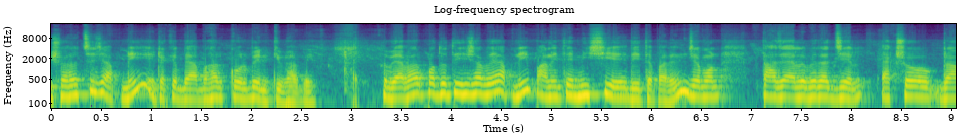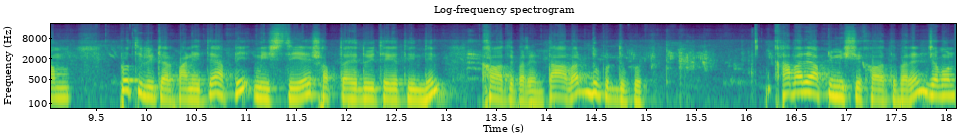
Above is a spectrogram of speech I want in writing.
বিষয় হচ্ছে যে আপনি এটাকে ব্যবহার করবেন কীভাবে। তো ব্যবহার পদ্ধতি হিসাবে আপনি পানিতে মিশিয়ে দিতে পারেন, যেমন তাজা অ্যালোভেরা জেল একশো গ্রাম প্রতি লিটার পানিতে আপনি মিশিয়ে সপ্তাহে দুই থেকে তিন দিন খাওয়াতে পারেন। তা আবার দুপুর দুপুর। খাবারে আপনি মিশিয়ে খাওয়াতে পারেন। যেমন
